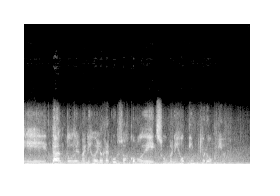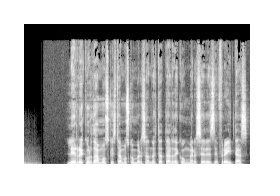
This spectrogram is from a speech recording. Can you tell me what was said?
eh, tanto del manejo de los recursos como de su manejo impropio. Les recordamos que estamos conversando esta tarde con Mercedes de Freitas,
